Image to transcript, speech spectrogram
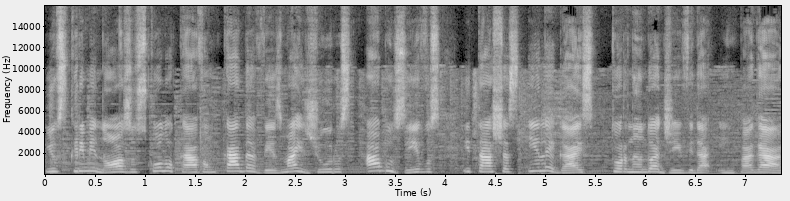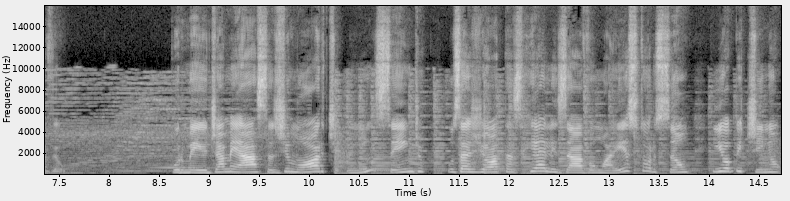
e os criminosos colocavam cada vez mais juros abusivos e taxas ilegais, tornando a dívida impagável. Por meio de ameaças de morte e incêndio, os agiotas realizavam a extorsão e obtinham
